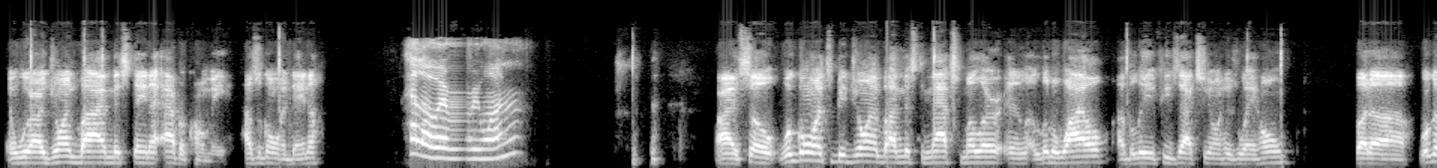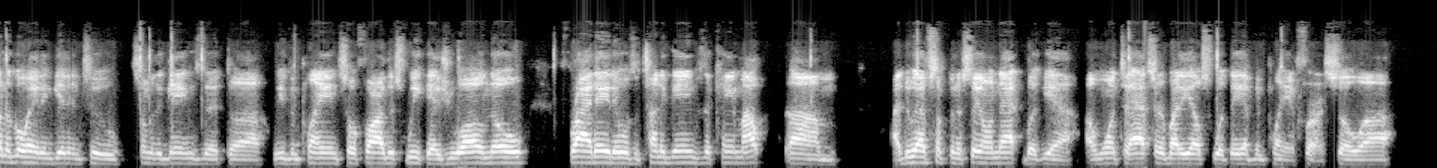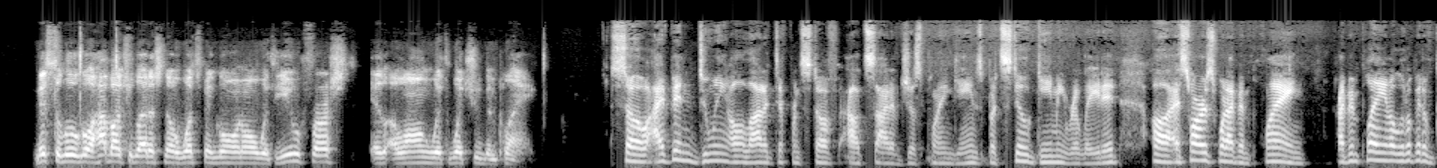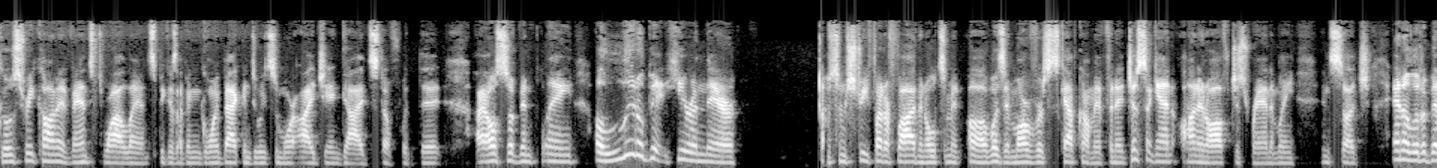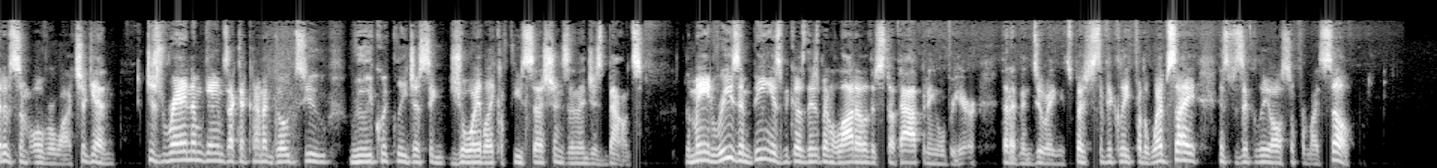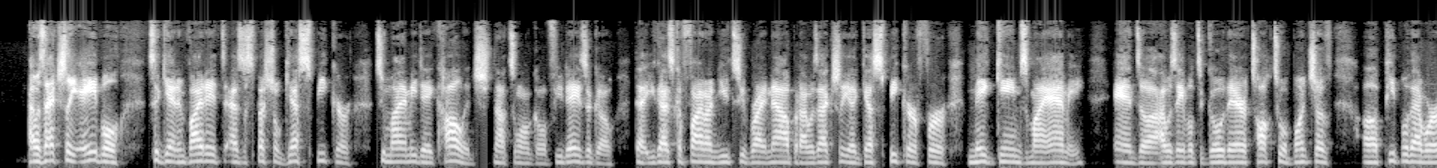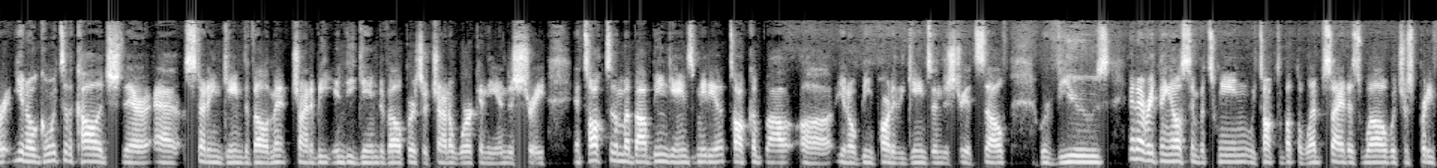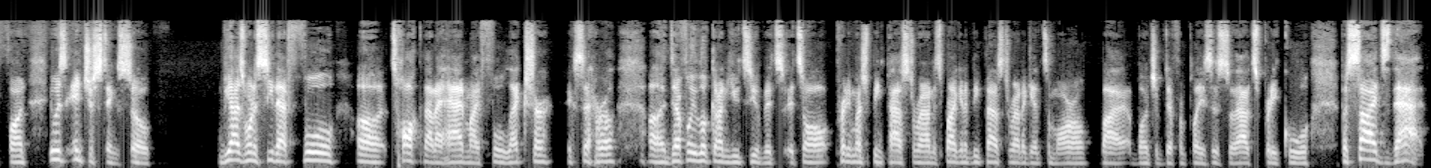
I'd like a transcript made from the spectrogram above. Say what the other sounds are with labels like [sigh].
And we are joined by Miss Dana Abercrombie. How's it going, Dana? Hello, everyone. [laughs] all right, so we're going to be joined by Mr. Max Miller in a little while. I believe he's actually on his way home. But uh, we're going to go ahead and get into some of the games that uh, we've been playing so far this week. As you all know, Friday there was a ton of games that came out. Um, I do have something to say on that, but yeah, I want to ask everybody else what they have been playing first. So, uh, Mr. Lugo, how about you let us know what's been going on with you first, along with what you've been playing? So I've been doing a lot of different stuff outside of just playing games, but still gaming related. Uh, as far as what I've been playing, I've been playing a little bit of Ghost Recon Advanced Wildlands because I've been going back and doing some more IGN guide stuff with it. I also have been playing a little bit here and there of some Street Fighter Five and Ultimate. Uh, was it Marvel vs. Capcom Infinite? Just again on and off, just randomly and such, and a little bit of some Overwatch. Again, just random games I could kind of go to really quickly, just enjoy like a few sessions and then just bounce. The main reason being is because there's been a lot of other stuff happening over here that I've been doing, specifically for the website and specifically also for myself. I was actually able to get invited as a special guest speaker to Miami Dade College not so long ago, a few days ago, that you guys can find on YouTube right now. But I was actually a guest speaker for Make Games Miami, and uh, I was able to go there, talk to a bunch of uh, people that were, you know, going to the college there, at, studying game development, trying to be indie game developers or trying to work in the industry, and talk to them about being games media, talk about, uh, you know, being part of the games industry itself, reviews, and everything else in between. We talked about the website as well, which was pretty fun. It was interesting. So if you guys want to see that full uh, talk that I had, my full lecture, [laughs] etc., uh, definitely look on YouTube. It's it's all pretty much being passed around. It's probably going to be passed around again tomorrow by a bunch of different places, so that's pretty cool. Besides that,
